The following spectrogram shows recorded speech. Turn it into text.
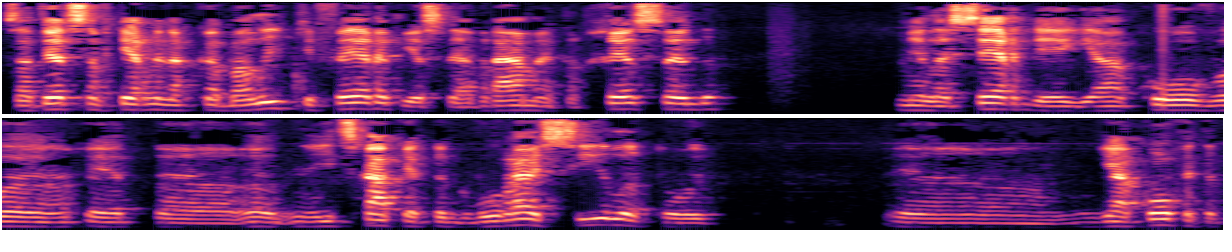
Соответственно, в терминах Кабалы Тиферет, если Авраам это Хесед, милосердие, Яков это, э, Ицхак это Гвура, сила, то Яков это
